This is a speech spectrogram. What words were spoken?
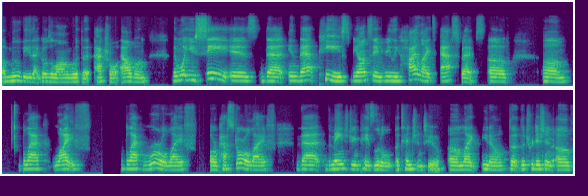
a movie that goes along with the actual album. Then what you see is that in that piece, Beyonce really highlights aspects of um, Black life, Black rural life, or pastoral life that the mainstream pays little attention to um, like you know the the tradition of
